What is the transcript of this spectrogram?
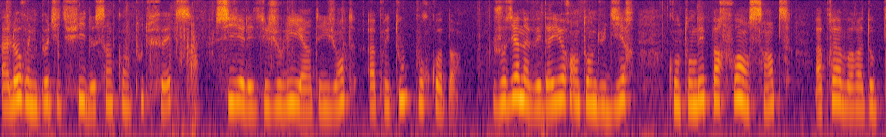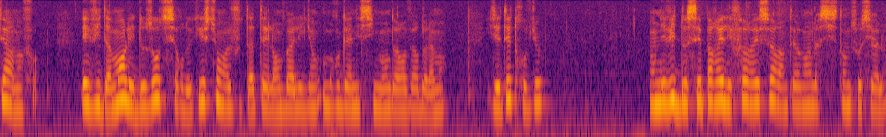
Alors une petite fille de 5 ans toute faite, si elle était jolie et intelligente, après tout, pourquoi pas? Josiane avait d'ailleurs entendu dire qu'on tombait parfois enceinte après avoir adopté un enfant. Évidemment, les deux autres, c'est hors de question, ajouta-t-elle en balayant Morgan et Simon d'un revers de la main. Ils étaient trop vieux. On évite de séparer les frères et sœurs, intervint l'assistante sociale.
